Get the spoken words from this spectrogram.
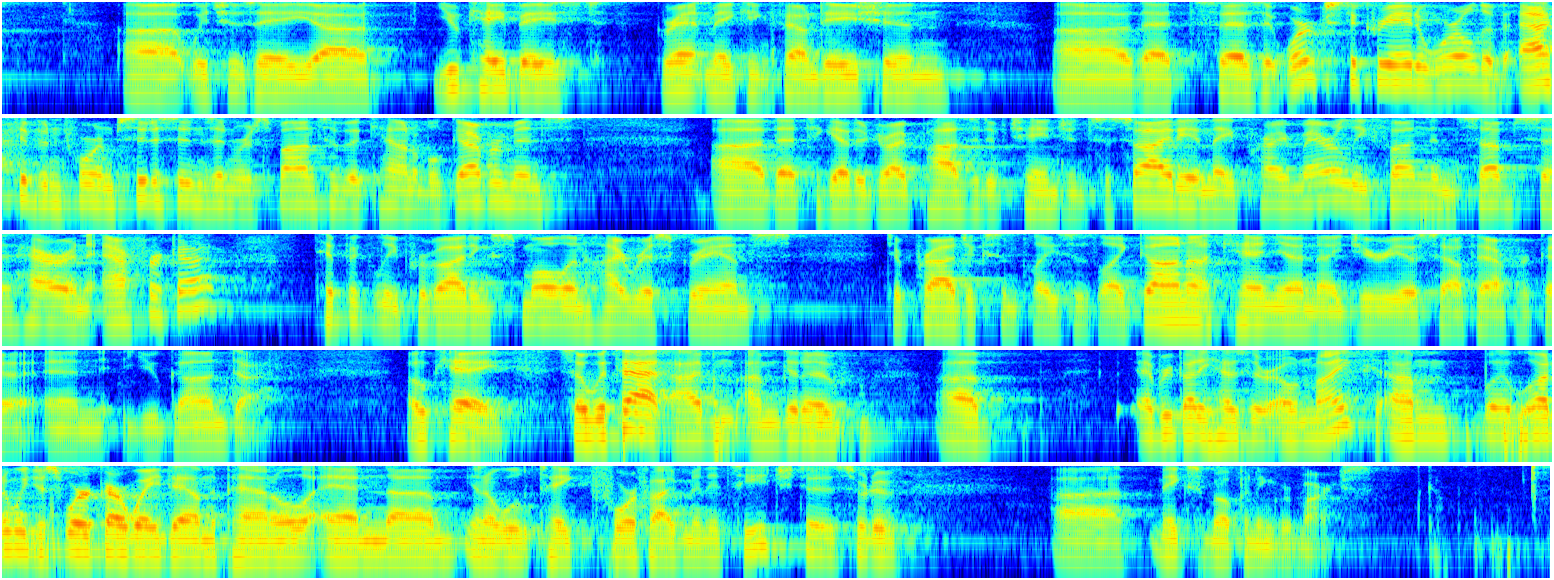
uh, which is a UK-based uh, grant-making foundation uh, that says it works to create a world of active, informed citizens and responsive, accountable governments uh, that together drive positive change in society. And they primarily fund in sub-Saharan Africa, typically providing small and high-risk grants to projects in places like Ghana, Kenya, Nigeria, South Africa, and Uganda. Okay, so with that, I'm, I'm going to, uh, everybody has their own mic. Um, why don't we just work our way down the panel and, um, you know, we'll take four or five minutes each to sort of uh, make some opening remarks.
